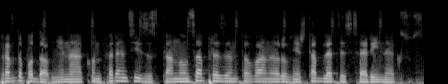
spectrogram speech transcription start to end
Prawdopodobnie na konferencji zostaną zaprezentowane również tablety z serii Nexus.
